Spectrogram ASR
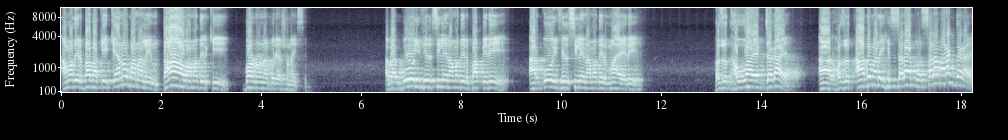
আমাদের বাবাকে কেন বানালেন তাও আমাদেরকে বর্ণনা করে শোনাইছেন। আবার বই ফেলছিলেন আমাদের বাপেরে। আর কই ফেলছিলেন আমাদের মায়েরে হজরত হাওয়া এক জায়গায় আর হজরত আদম সালাম আর এক জায়গায়।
